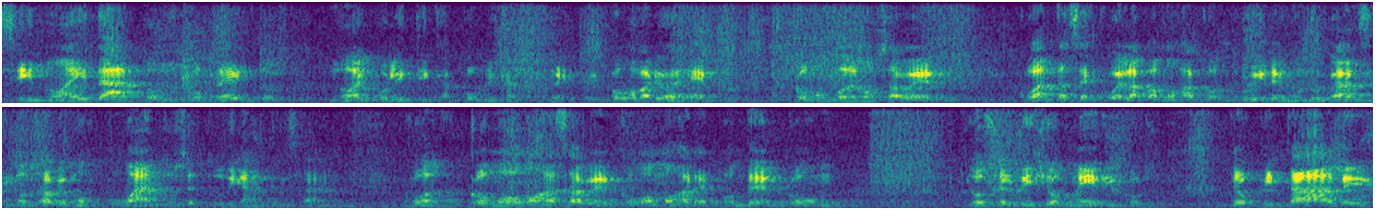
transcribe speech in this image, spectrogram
Si no hay datos correctos, no hay política pública correcta. Y pongo varios ejemplos. ¿Cómo podemos saber cuántas escuelas vamos a construir en un lugar si no sabemos cuántos estudiantes hay? ¿Cómo vamos a saber, cómo vamos a responder con los servicios médicos de hospitales,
